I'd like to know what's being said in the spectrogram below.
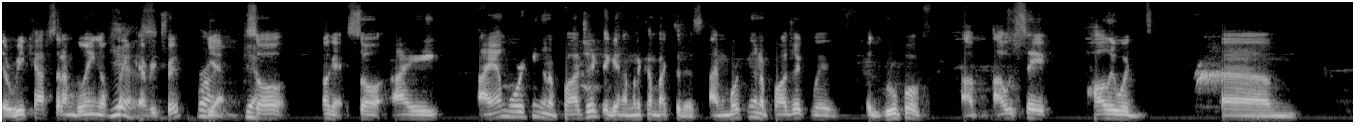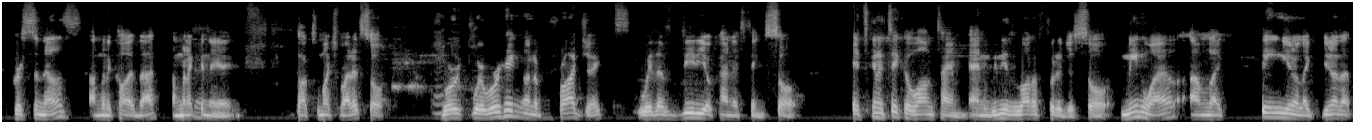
the recaps that I'm doing of Yes. like every trip? Right, Yeah. yeah. So okay, so I I am working on a project. Again, I'm going to come back to this. I'm working on a project with a group of uh, I would say Hollywood um, personnels. I'm going to call it that. I'm not Okay. going to talk too much about it. So we're we're working on a project with a video kind of thing. So it's going to take a long time, and we need a lot of footages. So meanwhile, I'm like thinking, you know, like you know that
